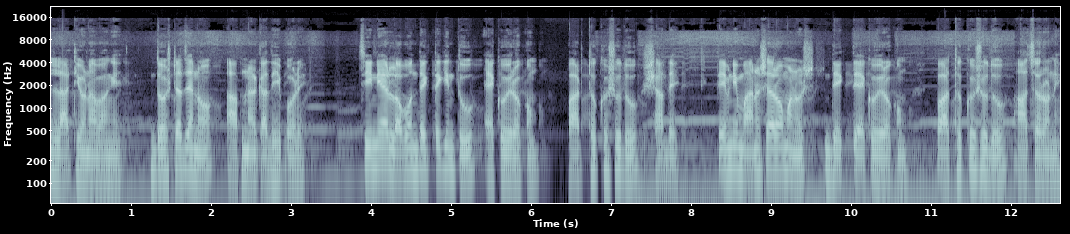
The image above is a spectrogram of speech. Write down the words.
লাঠিও না ভাঙে। দোষটা যেন আপনার কাঁধেই পড়ে। চিনি আর লবণ দেখতে কিন্তু একই রকম, পার্থক্য শুধু স্বাদে। তেমনি মানুষ আর অমানুষ দেখতে একই রকম, পার্থক্য শুধু আচরণে।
